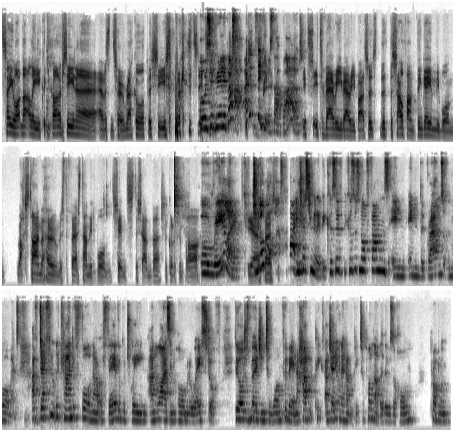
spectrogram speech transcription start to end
Tell you what, Natalie, you, you can't have seen uh, Everton's home record this season. it's, oh, is it really bad? I didn't think it was that bad. It's it's very very bad. So it's the, the Southampton game they won last time at home was the first time they'd won since December at Goodison Park. Oh, really? Yeah, Do you know first... what? That's quite interesting, really, because of because there's no fans in in the grounds at the moment. I've definitely kind of fallen out of favour between analysing home and away stuff. They all just merge into one for me, and I hadn't picked. I genuinely hadn't picked up on that that there was a home problem.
